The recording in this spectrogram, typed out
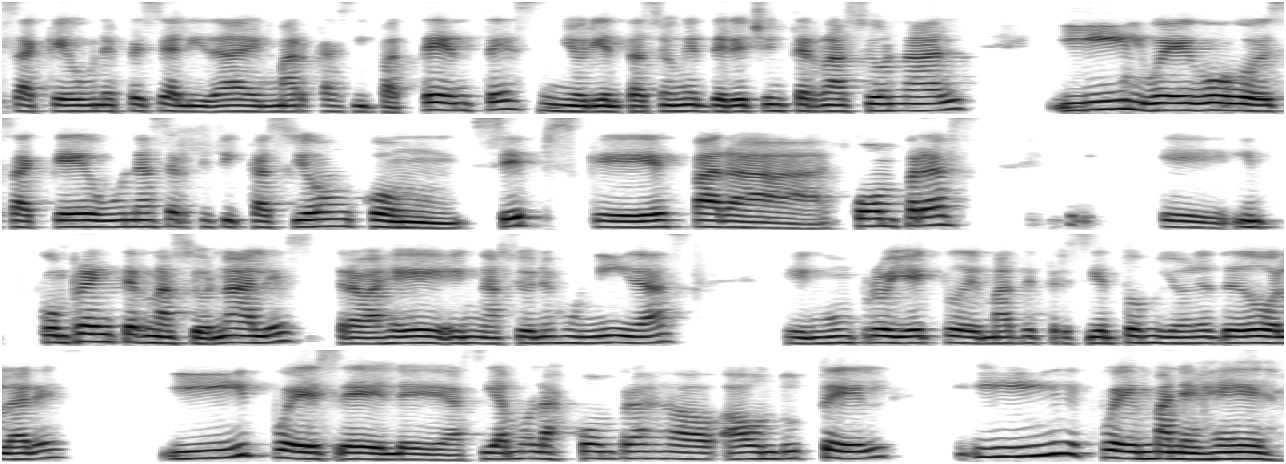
saqué una especialidad en marcas y patentes, mi orientación es Derecho Internacional y luego saqué una certificación con CIPS, que es para compras, eh, internacionales. Trabajé en Naciones Unidas en un proyecto de más de 300 millones de dólares y pues eh, le hacíamos las compras a, a Hondutel y pues manejé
